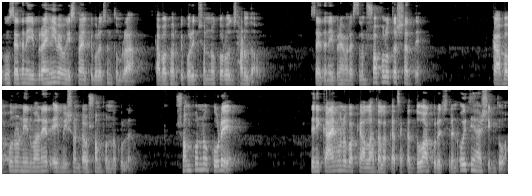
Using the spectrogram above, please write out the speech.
এবং সাইদান ইব্রাহিম এবং ইসমাইলকে বলেছেন, তোমরা কাবা ঘরকে পরিচ্ছন্ন করো, ঝাড়ু দাও। সাইদান ইব্রাহিম আলাইসাল্লাম সফলতার সাথে কাবা পুনর্নির্মাণের এই মিশনটাও সম্পন্ন করলেন। সম্পন্ন করে তিনি কায়মনোবাক্যে আল্লাহ তালার কাছে একটা দোয়া করেছিলেন, ঐতিহাসিক দোয়া।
